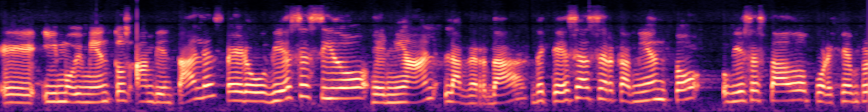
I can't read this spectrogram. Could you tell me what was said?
eh, y movimientos ambientales, pero hubiese sido genial, la verdad, de que ese acercamiento hubiese estado, por ejemplo,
